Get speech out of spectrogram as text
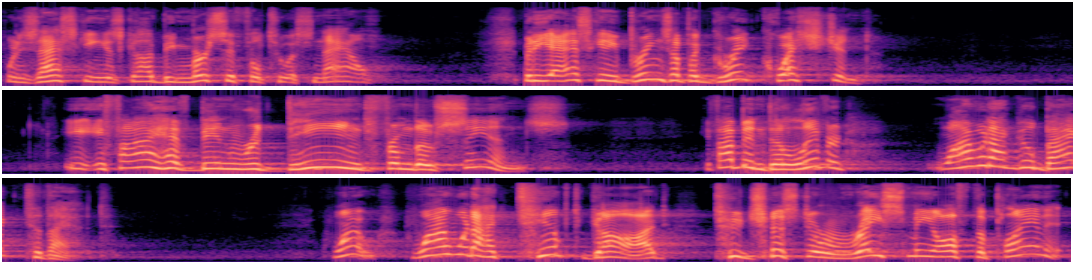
What he's asking is, God, be merciful to us now. But he asks and he brings up a great question. If I have been redeemed from those sins, if I've been delivered, why would I go back to that? Why, why would I tempt God to just erase me off the planet?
